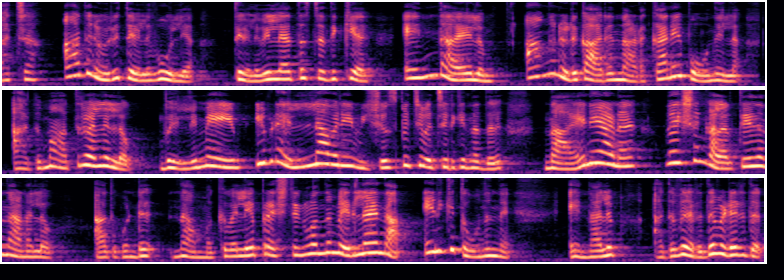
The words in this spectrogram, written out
അച്ഛ അതിനൊരു തെളിവുമില്ല. തെളിവില്ലാത്ത സ്ഥിതിക്ക് എന്തായാലും അങ്ങനെ ഒരു കാര്യം നടക്കാനേ പോകുന്നില്ല. അത് മാത്രമല്ലല്ലോ വല്യമ്മയെയും ഇവിടെ എല്ലാവരെയും വിശ്വസിപ്പിച്ച് വെച്ചിരിക്കുന്നത് നയനെയാണ് വേഷം കലർത്തിയതെന്നാണല്ലോ. അതുകൊണ്ട് നമുക്ക് വലിയ പ്രശ്നങ്ങളൊന്നും വരില്ല എന്നാ എനിക്ക് തോന്നുന്നേ. എന്നാലും അത് വെറുതെ വിടരുത്.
